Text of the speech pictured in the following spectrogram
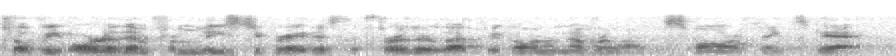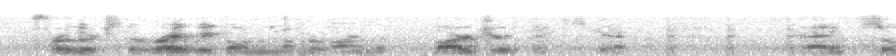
So if we order them from least to greatest, the further left we go on the number line, the smaller things get further to the right we go on the number line, the larger things get. Okay, so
